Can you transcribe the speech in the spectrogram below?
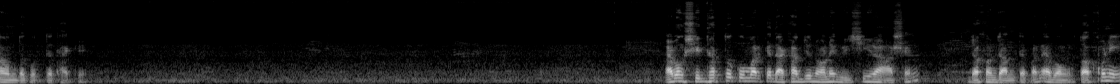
আনন্দ করতে থাকে। এবং সিদ্ধার্থ কুমারকে দেখার জন্য অনেক ঋষিরা আসেন যখন জানতে পারেন এবং তখনই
